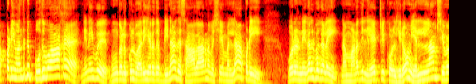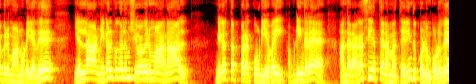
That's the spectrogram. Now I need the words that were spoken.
அப்படி வந்துட்டு பொதுவாக நினைவு உங்களுக்குள் வருகிறது அப்படின்னா அது சாதாரண விஷயமல்ல. அப்படி ஒரு நிகழ்வுகளை நம் மனதில் ஏற்றிக்கொள்கிறோம். எல்லாம் சிவபெருமானுடையது. எல்லா நிகழ்வுகளும் சிவபெருமானால் நிகழ்த்தப்பெறக்கூடியவை அப்படிங்கிற அந்த ரகசியத்தை நம்ம தெரிந்து கொள்ளும் பொழுது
